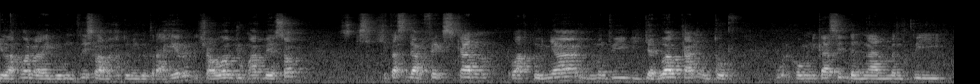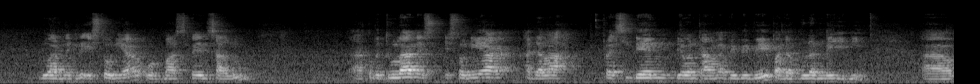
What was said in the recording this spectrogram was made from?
dilakukan oleh Ibu Menteri selama satu minggu terakhir. Insya Allah Jumat besok kita sedang fixkan waktunya Ibu Menteri dijadwalkan untuk berkomunikasi dengan Menteri Luar Negeri Estonia Urmas Rensalu ah, kebetulan Estonia adalah Presiden Dewan Keamanan PBB pada bulan Mei ini ah,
